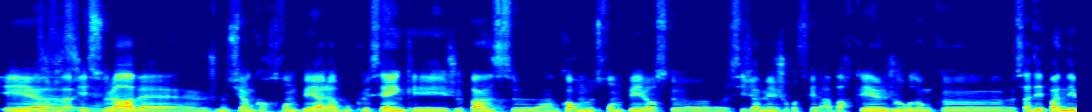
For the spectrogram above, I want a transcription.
Et, mmh, et ceux-là, ben, je me suis encore trompé à la boucle 5 et je pense encore me tromper lorsque, si jamais je refais la Barclay un jour. Donc, ça dépend des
